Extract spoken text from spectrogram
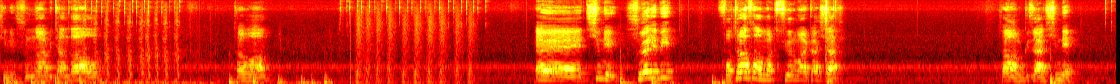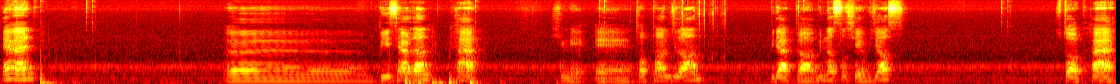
Şimdi şundan bir tane daha alalım. Tamam. Evet şimdi şöyle bir fotoğraf almak istiyorum arkadaşlar. Tamam güzel şimdi hemen. Ee, bilgisayardan ha. Şimdi ee, toptancıdan. Bir dakika bir nasıl şey yapacağız? Stok ha.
